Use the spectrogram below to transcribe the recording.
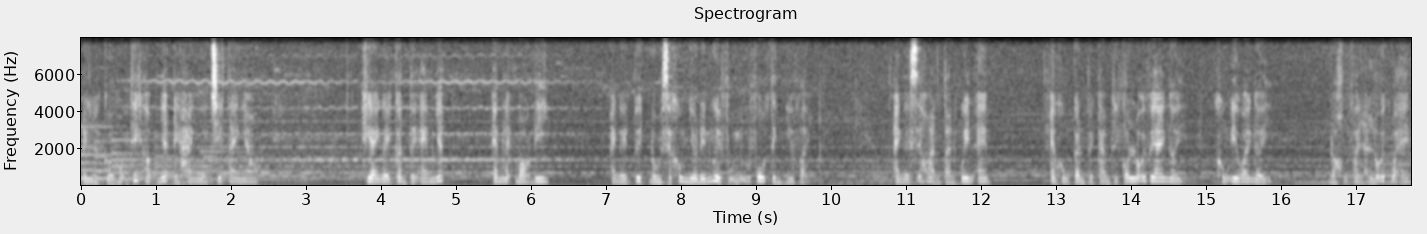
Đây là cơ hội thích hợp nhất để hai người chia tay nhau. Khi anh ấy cần tới em nhất, Em lại bỏ đi. Anh ấy tuyệt đối sẽ không nhớ đến người phụ nữ vô tình như vậy. Anh ấy sẽ hoàn toàn quên em. Em không cần phải cảm thấy có lỗi với anh ấy, Không yêu anh ấy. Đó không phải là lỗi của em.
